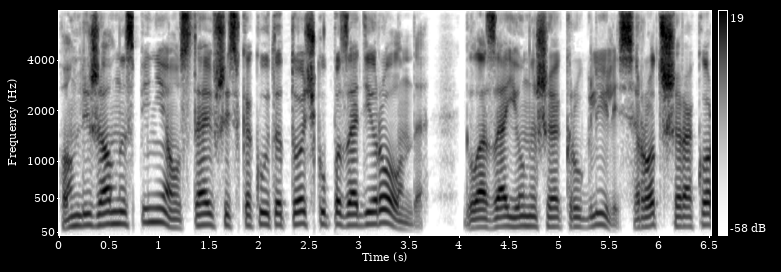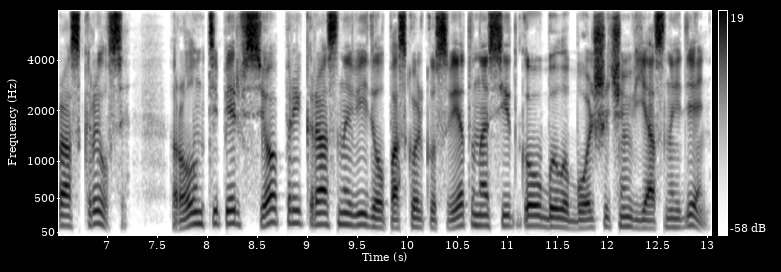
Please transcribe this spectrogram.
он лежал на спине, уставившись в какую-то точку позади Роланда — Глаза юноши округлились, рот широко раскрылся. Роланд теперь все прекрасно видел, поскольку света на Ситгоу было больше, чем в ясный день.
